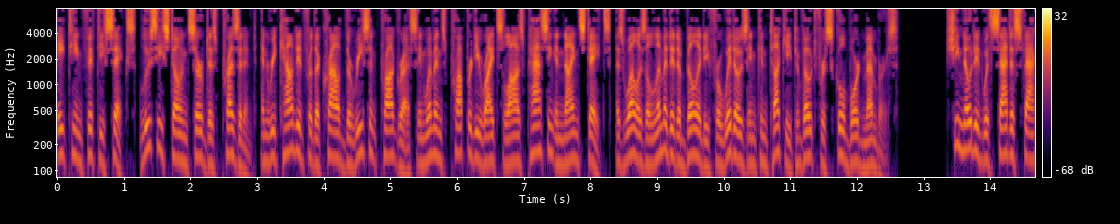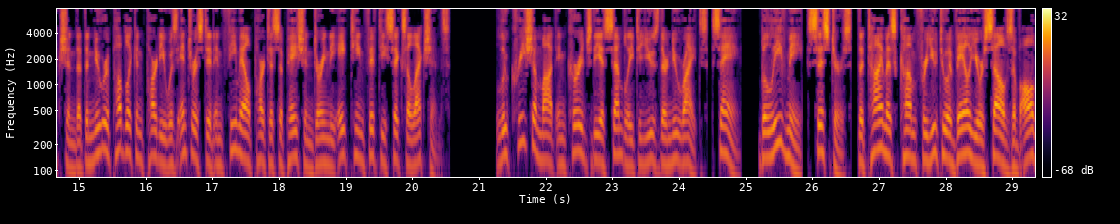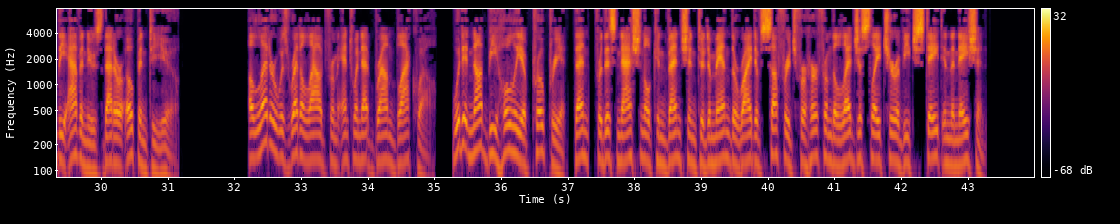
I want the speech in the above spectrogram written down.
1856, Lucy Stone served as president, and recounted for the crowd the recent progress in women's property rights laws passing in nine states, as well as a limited ability for widows in Kentucky to vote for school board members. She noted with satisfaction that the new Republican Party was interested in female participation during the 1856 elections. Lucretia Mott encouraged the Assembly to use their new rights, saying, Believe me, sisters, the time has come for you to avail yourselves of all the avenues that are open to you." A letter was read aloud from Antoinette Brown Blackwell. Would it not be wholly appropriate, then, for this national convention to demand the right of suffrage for her from the legislature of each state in the nation?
